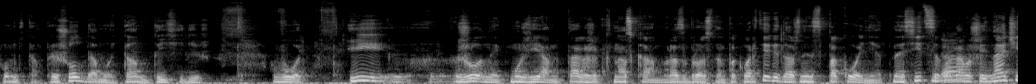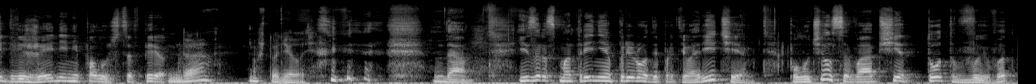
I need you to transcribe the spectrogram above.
Помните, там пришел домой, там ты сидишь. Вот. И жены к мужьям, также к носкам, разбросанным по квартире, должны спокойнее относиться, да. потому что иначе движение не получится вперед. Да. Ну что делать? Да. Из рассмотрения природы противоречия получился вообще тот вывод,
